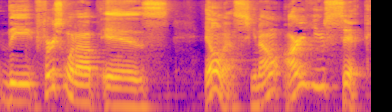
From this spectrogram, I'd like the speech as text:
the first one up is illness. You know, are you sick?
